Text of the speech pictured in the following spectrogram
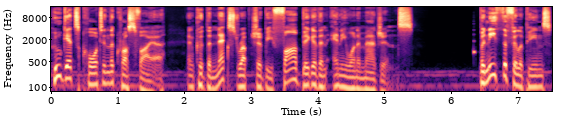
who gets caught in the crossfire, and could the next rupture be far bigger than anyone imagines? Beneath the Philippines,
